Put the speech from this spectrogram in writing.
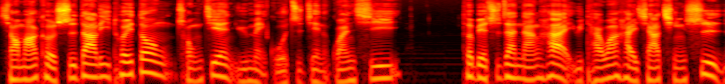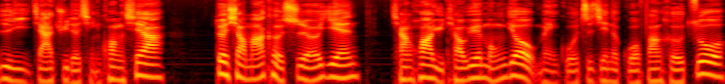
小马可斯大力推动重建与美国之间的关系。特别是在南海与台湾海峡情势日益加剧的情况下，对小马可士而言，强化与条约盟友美国之间的国防合作，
